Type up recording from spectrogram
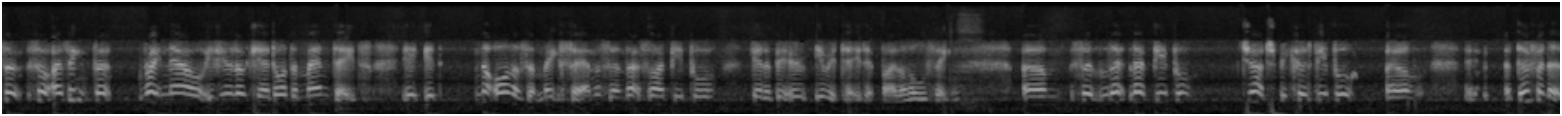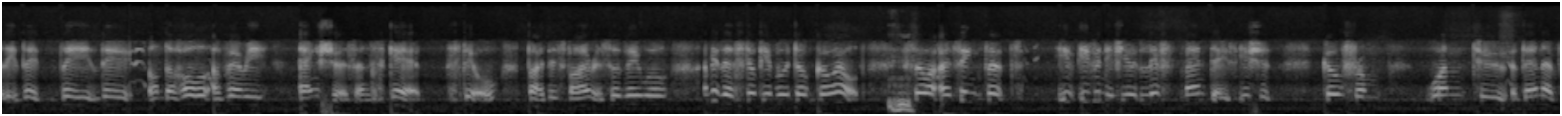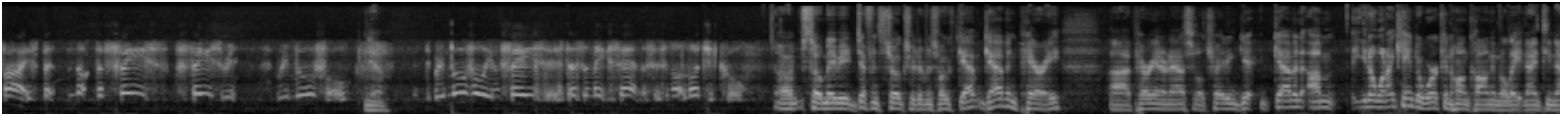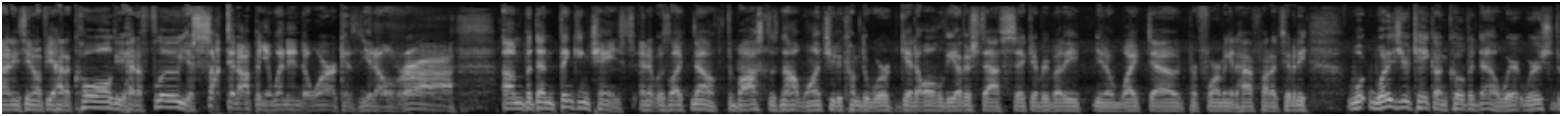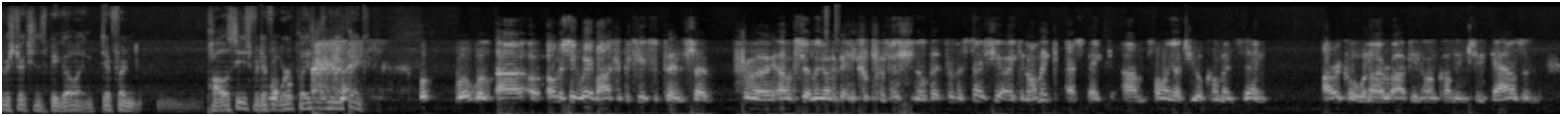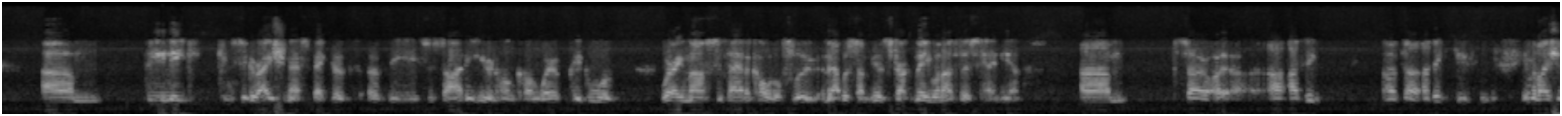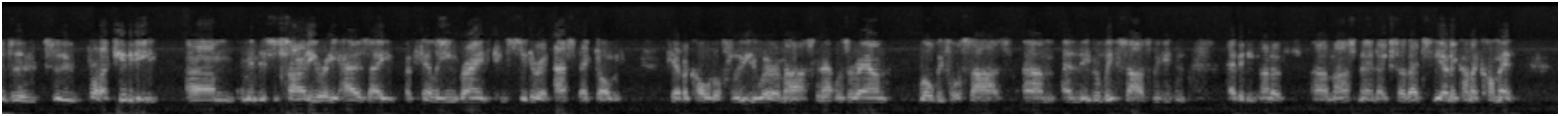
So, so I think that right now, if you look at all the mandates, it, it not all of them make sense, and that's why people get a bit ir- irritated by the whole thing. Um, so let let people judge because people um, definitely they they they on the whole are very anxious and scared still by this virus. So they will. I mean, there's still people who don't go out. So I think that even if you lift mandates, you should go from one to then advise, but not the face face re- removal. Yeah. Removal in phases doesn't make sense. It's not logical. Um, so maybe different strokes for different folks. Gav- Gavin Parry, uh, Parry International Trading. G- Gavin, um, you know, when I came to work in Hong Kong in the late 1990s, you know, if you had a cold, you had a flu, you sucked it up and you went into work as, you know, rah. Um, but then thinking changed and it was like, no, the boss does not want you to come to work, get all the other staff sick, everybody, you know, wiped out, performing at half productivity. What, what is your take on COVID now? Where, where should the restrictions be going? Different policies for different workplaces? What do you think? Well, well, well uh, obviously we're market participants, so from a, I'm certainly not a medical professional, but from a socio-economic aspect, um, following on to your comments then, I recall when I arrived in Hong Kong in 2000, um, the unique consideration aspect of, of the society here in Hong Kong where people were wearing masks if they had a cold or flu. And that was something that struck me when I first came here. Um, so I, I, I think I think in relation to, to productivity, um, I mean, the society already has a, a, fairly ingrained, considerate aspect of if you have a cold or flu, you wear a mask, and that was around well before SARS. Um, and even with SARS, we didn't have any kind of uh, mask mandate. So that's the only kind of comment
